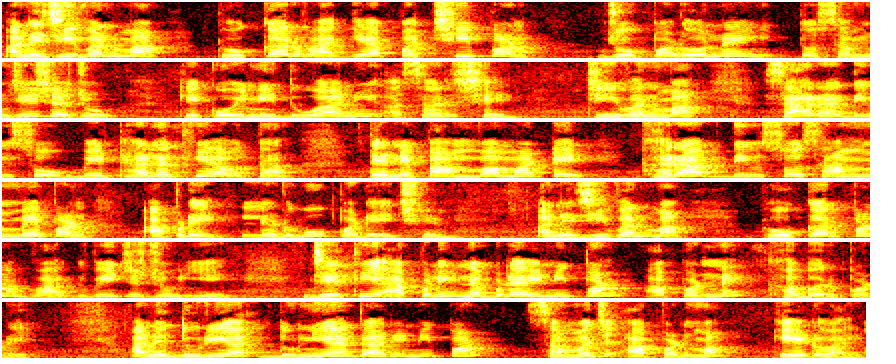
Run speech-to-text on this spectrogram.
અને જીવનમાં ઠોકર વાગ્યા પછી પણ જો પડો નહીં તો સમજી જજો કે કોઈની દુઆની અસર છે. જીવનમાં સારા દિવસો બેઠા નથી આવતા, તેને પામવા માટે ખરાબ દિવસો સામે પણ આપણે લડવું પડે છે. અને જીવનમાં ઠોકર પણ વાગવી જ જોઈએ, જેથી આપણી નબળાઈની પણ આપણને ખબર પડે અને દુરિયા, દુનિયાદારીની પણ સમજ આપણમાં કેળવાય.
